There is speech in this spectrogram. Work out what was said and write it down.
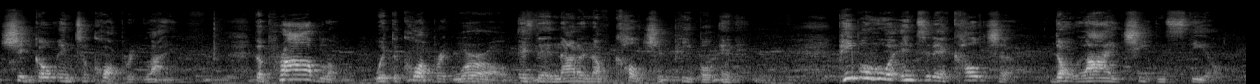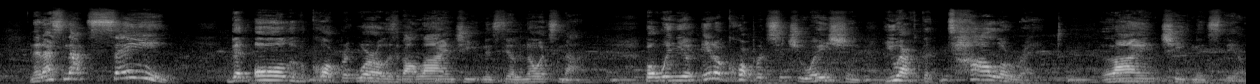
should go into corporate life. The problem with the corporate world is there are not enough cultured people in it. People who are into their culture don't lie, cheat, and steal. Now that's not saying that all of the corporate world is about lying, cheating, and stealing. No, it's not. But when you're in a corporate situation, you have to tolerate lying, cheating, and stealing.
